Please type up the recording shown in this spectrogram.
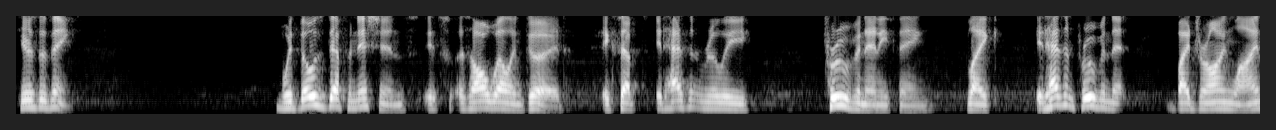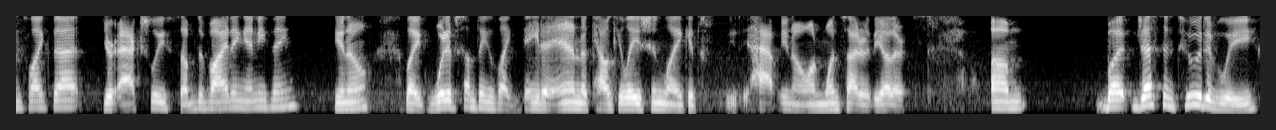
here's the thing. With those definitions, it's, it's all well and good, except it hasn't really proven anything. Like, it hasn't proven that by drawing lines like that, you're actually subdividing anything. You know, like what if something is like data and a calculation, like it's half, you know, on one side or the other. Um, but just intuitively,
